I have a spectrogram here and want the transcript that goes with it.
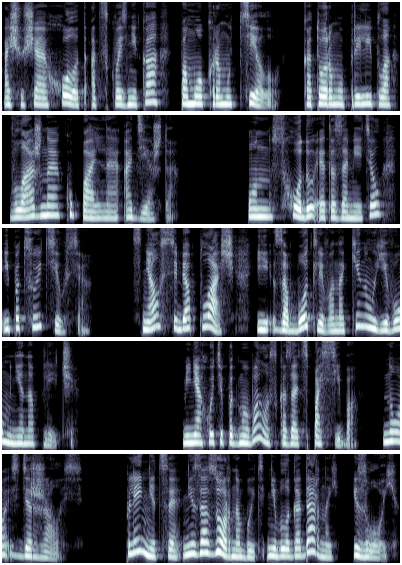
ощущая холод от сквозняка по мокрому телу, которому прилипла влажная купальная одежда. Он сходу это заметил и подсуетился. Снял с себя плащ и заботливо накинул его мне на плечи. Меня хоть и подмывало сказать спасибо, но сдержалась. Пленнице не зазорно быть неблагодарной и злой.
